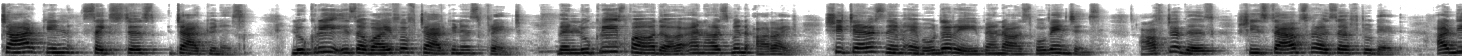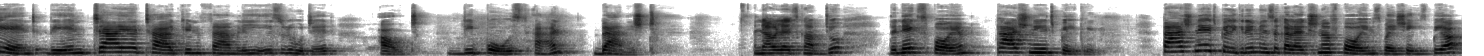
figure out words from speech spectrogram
Tarquin Sextus Tarquinus. Lucrece is the wife of Tarquinius' friend. When Lucrece's father and husband arrive, she tells them about the rape and asks for vengeance. After this, she stabs herself to death. At the end, the entire Tarquin family is rooted out, deposed and banished. Now let's come to the next poem, Passionate Pilgrim. Passionate Pilgrim is a collection of poems by Shakespeare.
